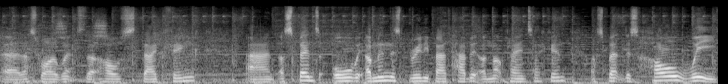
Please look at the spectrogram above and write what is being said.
Uh, that's why I went to that whole stag thing. And I spent all. I'm in this really bad habit of not playing Tekken. I spent this whole week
